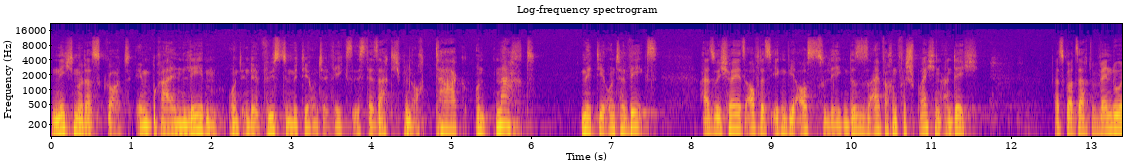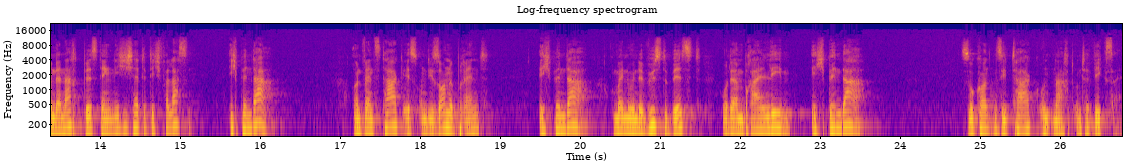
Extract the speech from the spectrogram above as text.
nicht nur, dass Gott im prallen Leben und in der Wüste mit dir unterwegs ist, er sagt, ich bin auch Tag und Nacht mit dir unterwegs. Also ich höre jetzt auf, das irgendwie auszulegen. Das ist einfach ein Versprechen an dich. Dass Gott sagt, wenn du in der Nacht bist, denk nicht, ich hätte dich verlassen. Ich bin da. Und wenn es Tag ist und die Sonne brennt, ich bin da. Und wenn du in der Wüste bist oder im prallen Leben, ich bin da. So konnten sie Tag und Nacht unterwegs sein.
